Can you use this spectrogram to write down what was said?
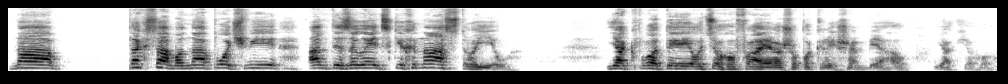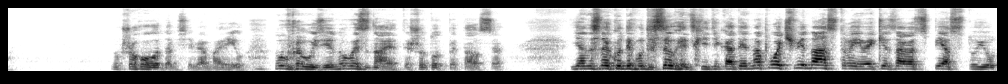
на так само на почві антизеленських настроїв, як проти оцього фраєра, що по кришам бігав. Як його? Ну, що голодом себе морів. Ну, в Грузії, ну ви знаєте, що тут питався. Я не знаю, куди буде Зеленський тікати. На почві настроїв, які зараз спєстують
